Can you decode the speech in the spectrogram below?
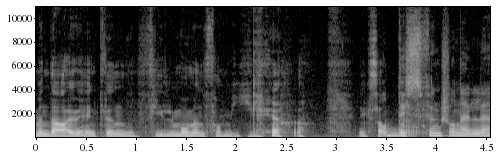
Men det er jo egentlig en film om en familie. Og dysfunksjonelle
